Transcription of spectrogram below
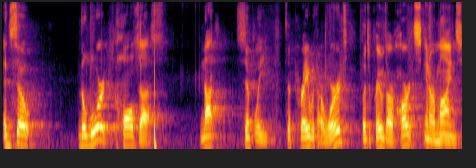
And so the Lord calls us not simply to pray with our words, but to pray with our hearts and our minds,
